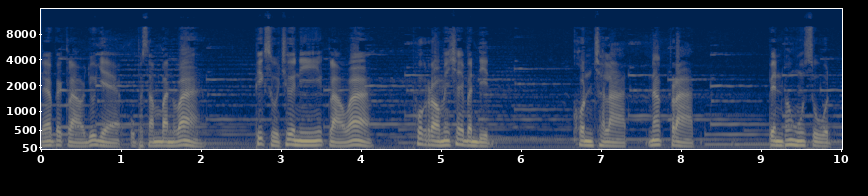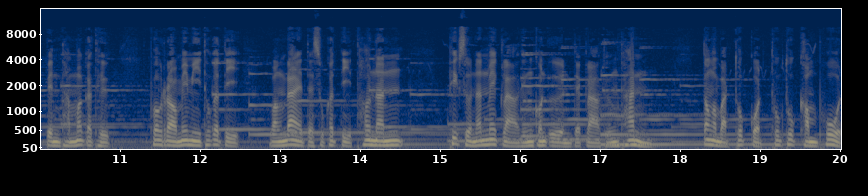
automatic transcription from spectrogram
แล้วไปกล่าวยุแย่อุปสัมบันว่า ภิกษุชื่อนี้กล่าวว่า พวกเราไม่ใช่บัณฑิต คนฉลาด นักปราดเป็นพระหูสูตรเป็นธรรมกถึก พวกเราไม่มีทุกติหวังได้แต่สุขติเท่านั้น ภิกษุนั้นไม่กล่าวถึงคนอื่น แต่กล่าวถึงท่าน ต้องอบัตทุกกฎทุกๆคำพูด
